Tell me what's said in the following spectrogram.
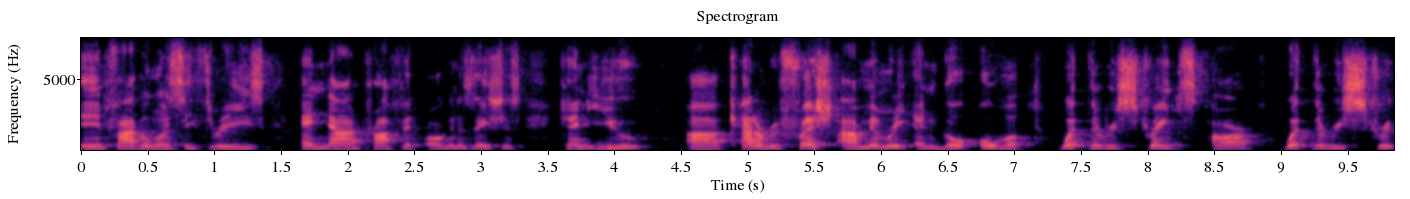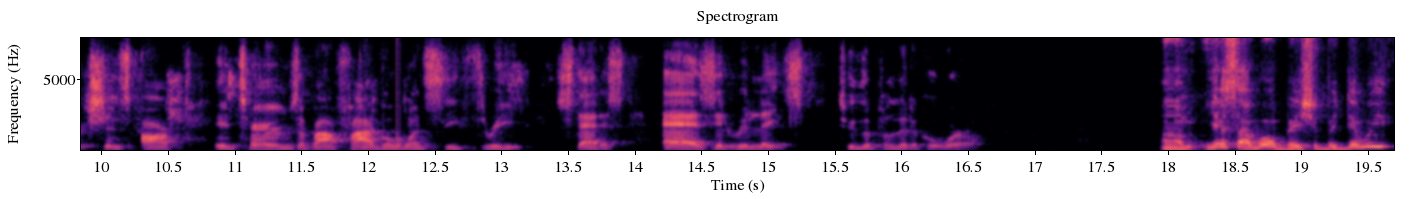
in 501c3s and nonprofit organizations. Can you uh, kind of refresh our memory and go over what the restraints are, what the restrictions are in terms of our 501c3 status as it relates to the political world? Um, yes, I will, Bishop. But did we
